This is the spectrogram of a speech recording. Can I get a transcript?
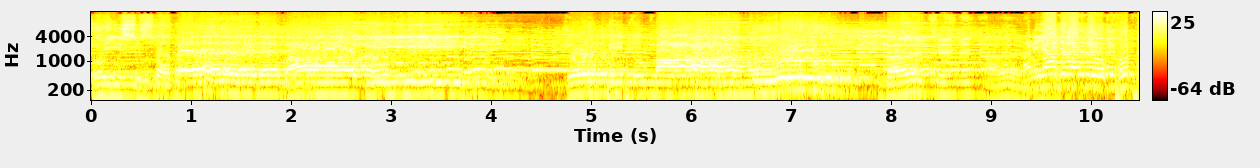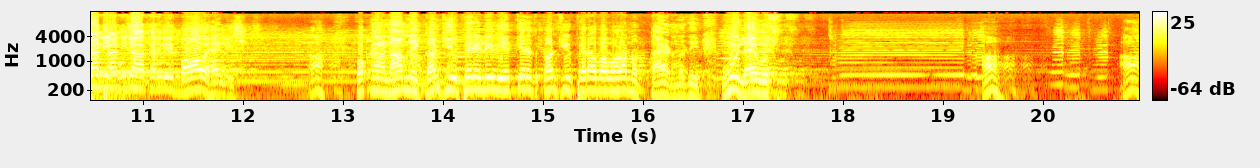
સોઈ સુત બળ ભાગી જો અને યાદ રાખજો ખોટાની પૂજા કરવી બહુ હેલી છે. હા, કોકના નામની કંઠીઓ પહેરી લેવી અત્યારે તો કંઠીઓ પહેરાવવા વાળાનો ટાયર નથી. હું લાવ્યો છું. હા હા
